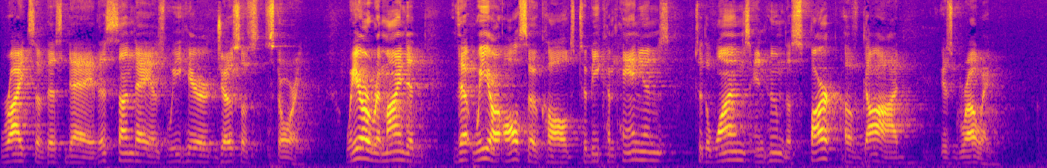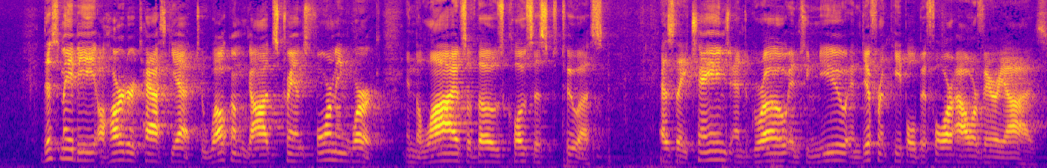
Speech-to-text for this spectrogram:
writes of this day, this Sunday, as we hear Joseph's story, we are reminded that we are also called to be companions to the ones in whom the spark of God is growing. This may be a harder task yet to welcome God's transforming work in the lives of those closest to us as they change and grow into new and different people before our very eyes.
